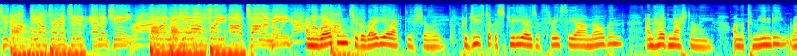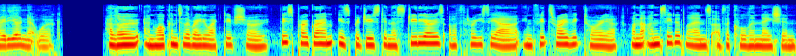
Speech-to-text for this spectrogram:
Cause we got the alternative energy. Right. Nuclear free autonomy. And welcome to the Radioactive Show, produced at the studios of 3CR Melbourne and heard nationally on the Community Radio Network. Hello and welcome to the Radioactive Show. This program is produced in the studios of 3CR in Fitzroy, Victoria, on the unceded lands of the Kulin Nation,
